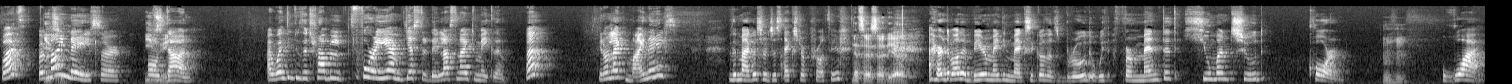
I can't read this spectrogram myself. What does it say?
What? But my nails are all done. I went into the trouble 4 a.m. yesterday, last night to make them. You don't like my nails? The maggots are just extra protein. That's what I said. Yeah. I heard about a beer made in Mexico that's brewed with fermented human chewed corn. Mm-hmm. Why?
